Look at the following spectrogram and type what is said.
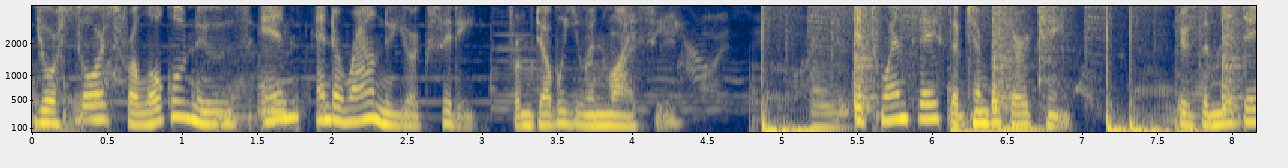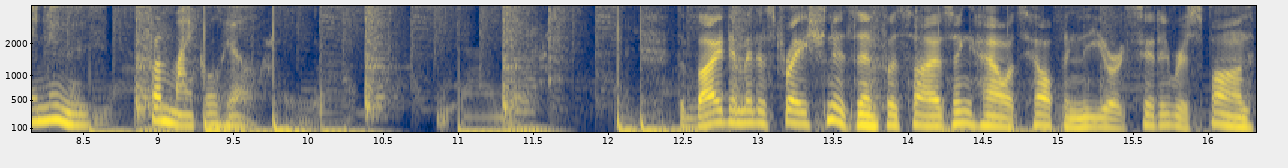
your source for local news in and around New York City from WNYC. It's Wednesday, September 13th. Here's the midday news from Michael Hill. The Biden administration is emphasizing how it's helping New York City respond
